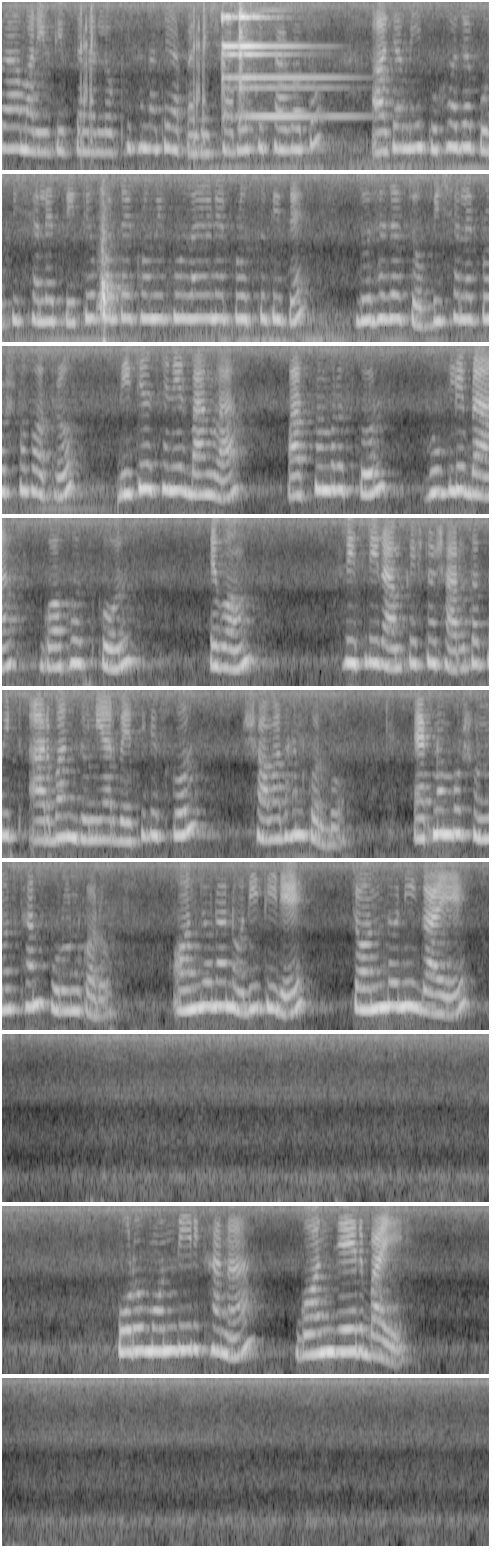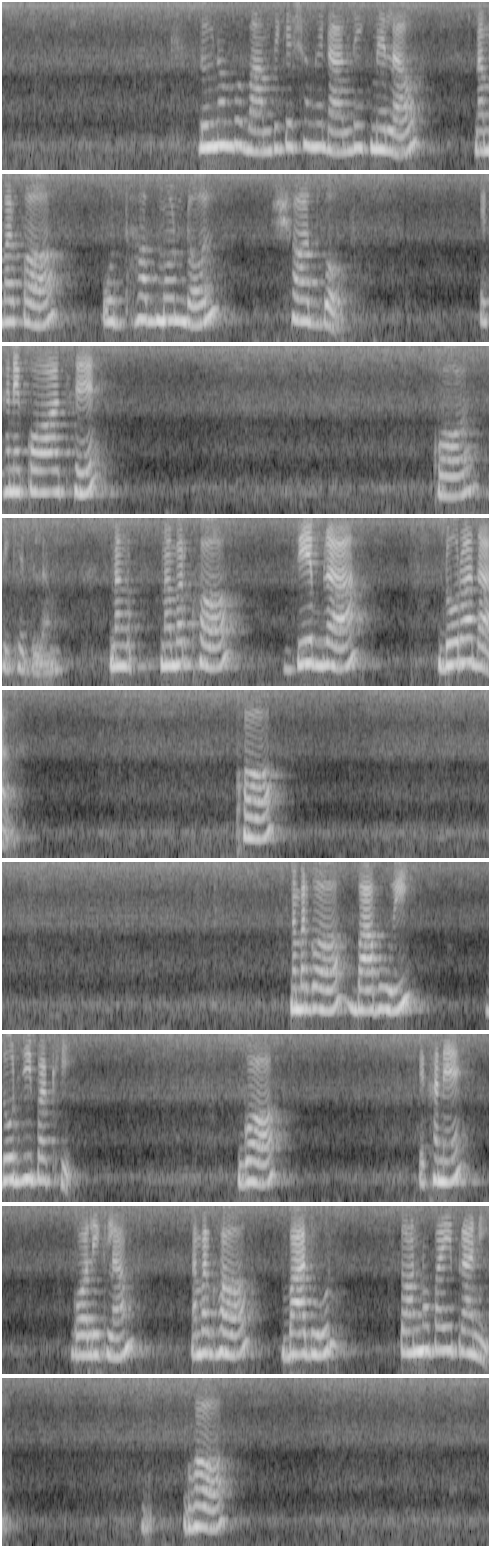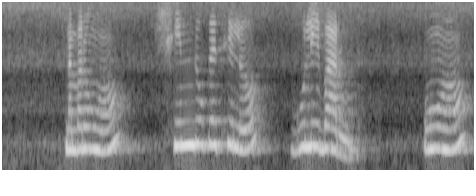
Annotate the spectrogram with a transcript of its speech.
বন্ধুরা আমার YouTube channel Lakshmi ছানাতে আপনাদের সবাইকে স্বাগত। আজ আমি দু হাজার পঁচিশ সালের তৃতীয় পর্যায়ক্রমিক মূল্যায়নের প্রস্তুতিতে দুই হাজার চব্বিশ সালের প্রশ্নপত্র, দ্বিতীয় শ্রেণির বাংলা, পাঁচ number school, Hooghly branch, gov school এবং Shri Shri Ramakrishna Saradapith urban junior basic school সমাধান করব। এক নম্বর শূন্যস্থান পূরণ করো। অঞ্জনা নদী তীরে চন্দনী গায়ে পোড়ো মন্দিরখানা গঞ্জের বায়ে। দুই নম্বর বাম দিকের সঙ্গে ডান দিক মেলাও। নাম্বার ক, উদ্ধব মণ্ডল সদ্গো এখানে ক আছে। ক লিখে দিলাম। নাম্বার খ, জেব্রা ডোরা দাগ খ। নাম্বার গ, বাবুই, দর্জি পাখি। গ, এখানে গ লিখলাম। নাম্বার ঘ, বাদুর, স্তন্যপায়ী প্রাণী। ঘ, নাম্বার উঁ সিন্ধুকে ছিল গুলি বারুদ উঁ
